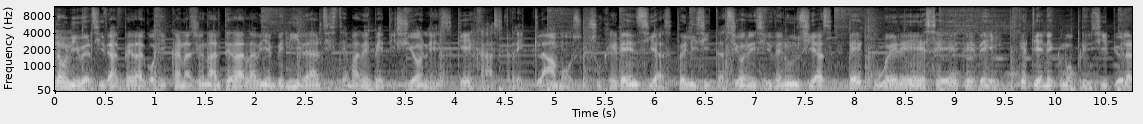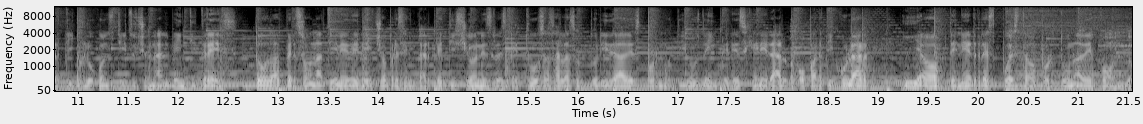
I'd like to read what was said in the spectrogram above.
La Universidad Pedagógica Nacional te da la bienvenida al sistema de peticiones, quejas, reclamos, sugerencias, felicitaciones y denuncias PQRSFD, que tiene como principio el artículo constitucional 23. Toda persona tiene derecho a presentar peticiones respetuosas a las autoridades por motivos de interés general o particular y a obtener respuesta oportuna de fondo.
